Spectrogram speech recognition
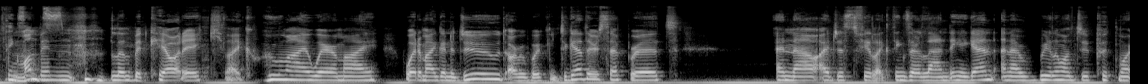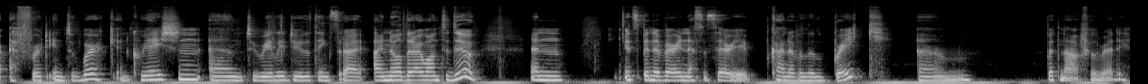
Things Months. have been a little bit chaotic. Like, who am I? Where am I? What am I going to do? Are we working together, separate? And now I just feel like things are landing again. And I really want to put more effort into work and creation and to really do the things that I, I know that I want to do. And it's been a very necessary kind of a little break. Um, but now I feel ready.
